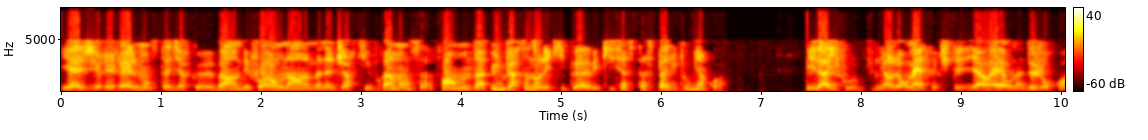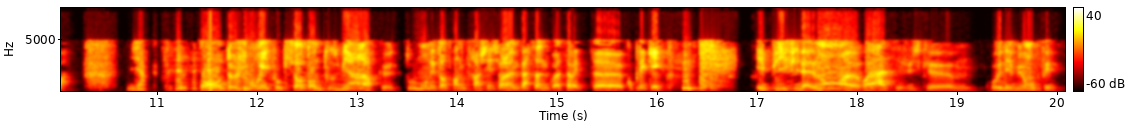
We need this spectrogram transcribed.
et gérer réellement. C'est-à-dire que ben des fois on a un manager qui vraiment, enfin on a une personne dans l'équipe avec qui ça se passe pas du tout bien quoi. Et là, il faut venir le remettre et tu te dis, ah ouais, on a deux jours, quoi. Dans deux jours, il faut qu'ils s'entendent tous bien alors que tout le monde est en train de cracher sur la même personne, quoi. Ça va être euh, compliqué. Et puis finalement, euh, voilà, c'est juste que au début on fait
